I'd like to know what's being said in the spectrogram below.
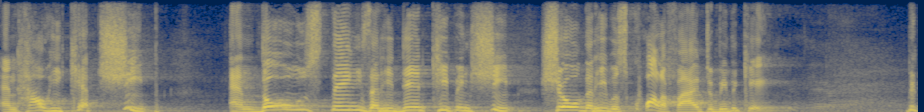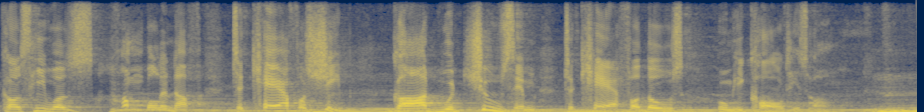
and how he kept sheep, and those things that he did keeping sheep showed that he was qualified to be the king because he was humble enough to care for sheep. God would choose him to care for those whom he called his own.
